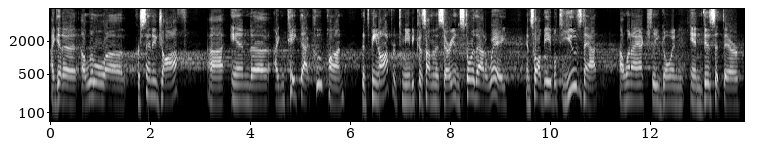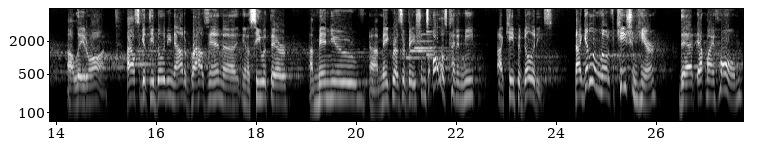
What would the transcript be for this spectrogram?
I get a, a little uh, percentage off, uh, and uh, I can take that coupon that's being offered to me because I'm in this area and store that away. And so I'll be able to use that uh, when I actually go in and visit there uh, later on. I also get the ability now to browse in, uh, you know, see what their uh, menu, uh, make reservations, all those kind of neat uh, capabilities. Now I get a little notification here that at my home,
